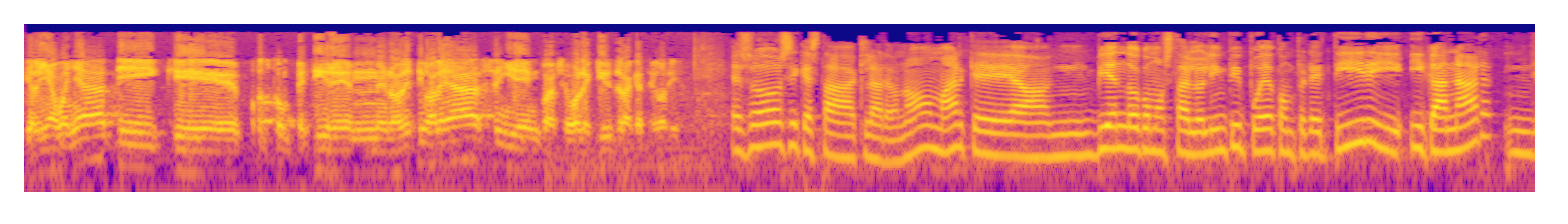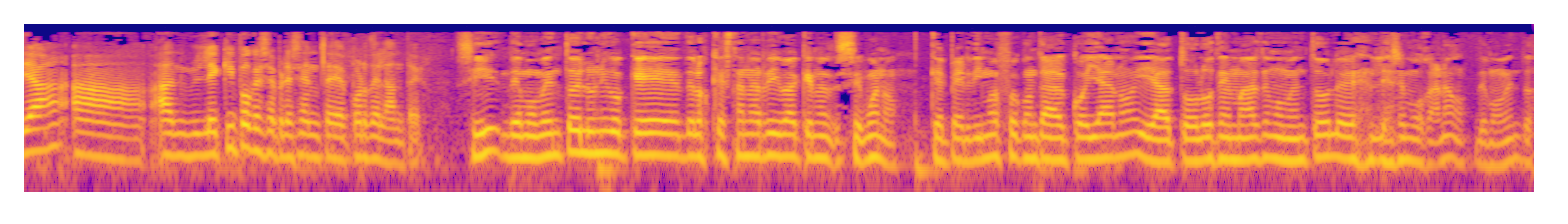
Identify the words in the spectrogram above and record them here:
que li ha guanyat i que pot competir en, l'Atleti Balears i en qualsevol equip de la categoria. Eso sí que está claro, ¿no, Marc? Que ah, viendo cómo está el Olympic puede competir y, y ganar ya a- al equipo que se presente por delante. Sí, de momento el único que de los que están arriba que no, bueno, que perdimos fue contra el Collano y a todos los demás de momento le- les hemos ganado, de momento.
